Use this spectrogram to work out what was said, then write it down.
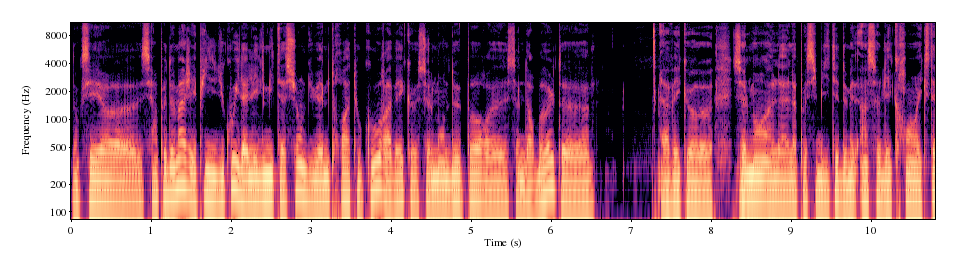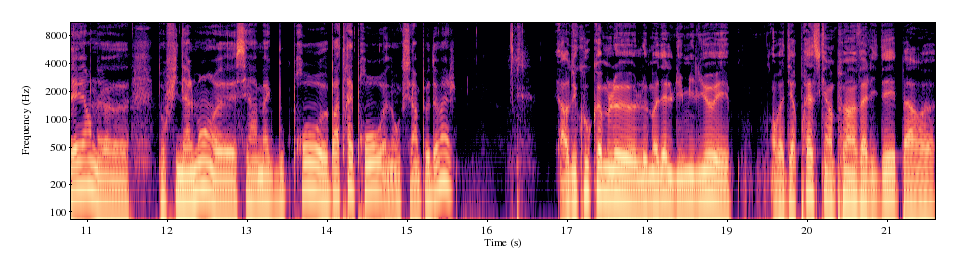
Donc c'est euh, c'est un peu dommage. Et puis du coup, il a les limitations du M3 tout court avec seulement deux ports Thunderbolt avec euh, seulement la, possibilité de mettre un seul écran externe. Euh, donc finalement, euh, c'est un MacBook Pro pas très pro, donc c'est un peu dommage. Alors du coup, comme le, modèle du milieu est, on va dire, presque un peu invalidé par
